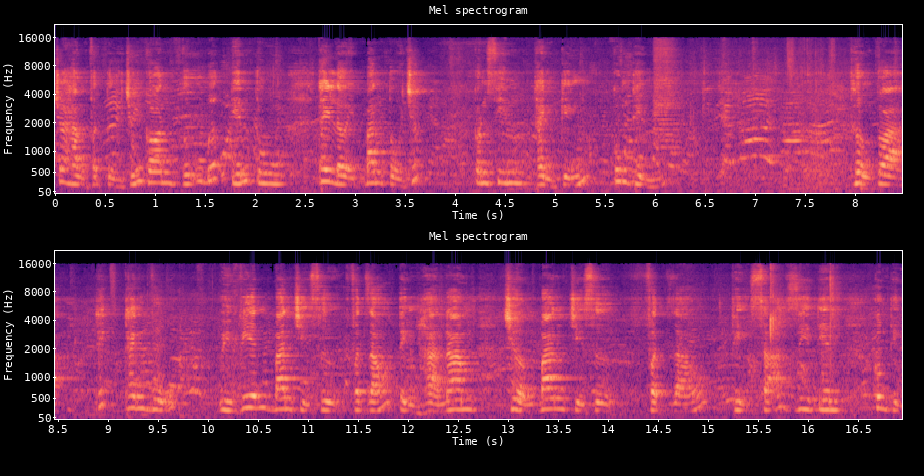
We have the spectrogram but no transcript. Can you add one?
cho hàng Phật tử chúng con vững bước tiến tu. Thay lời ban tổ chức, con xin thành kính cung thỉnh Thượng tọa Thích Thanh Vũ, Ủy viên Ban trị sự Phật giáo tỉnh Hà Nam, trưởng Ban trị sự Phật giáo thị xã Di Tiên, cung thỉnh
